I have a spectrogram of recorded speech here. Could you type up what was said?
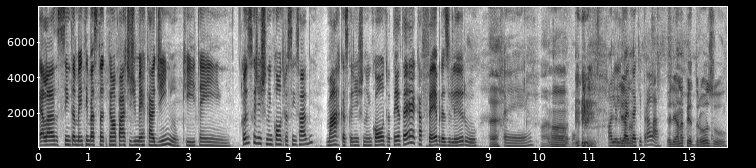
ela, assim, também tem bastante. Tem uma parte de mercadinho que tem coisas que a gente não encontra, assim, sabe? Marcas que a gente não encontra. Tem até café brasileiro. É? É. Ah, então é bom. Olha, ele Eliana. vai daqui pra lá. Eliana Pedroso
